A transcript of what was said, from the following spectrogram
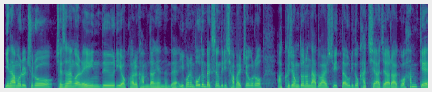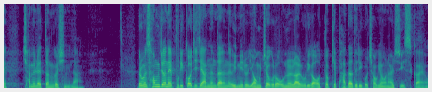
이 나무를 주로 제사장과 레인들이 역할을 감당했는데 이번에 모든 백성들이 자발적으로 아 그 정도는 나도 할 수 있다 우리도 같이 하자라고 함께 참여를 했던 것입니다. 여러분 성전에 불이 꺼지지 않는다는 의미를 영적으로 오늘날 우리가 어떻게 받아들이고 적용을 할 수 있을까요?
